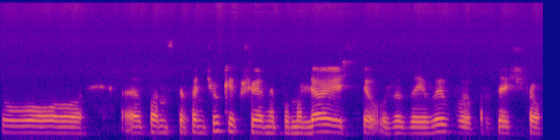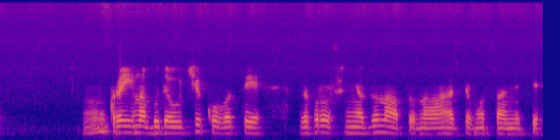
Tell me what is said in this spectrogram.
то е, пан Стефанчук, якщо я не помиляюсь, вже заявив про те, що ну, Україна буде очікувати запрошення до НАТО на цьому саміті.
